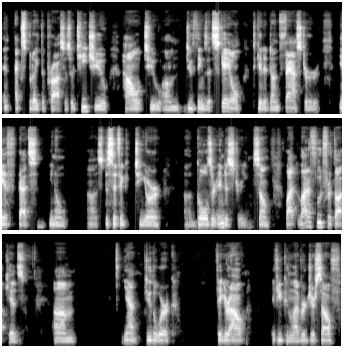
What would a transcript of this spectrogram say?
and expedite the process or teach you how to um, do things at scale to get it done faster if that's you know uh, specific to your uh, goals or industry. So, a lot, lot of food for thought, kids. Um, yeah, do the work, figure out if you can leverage yourself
